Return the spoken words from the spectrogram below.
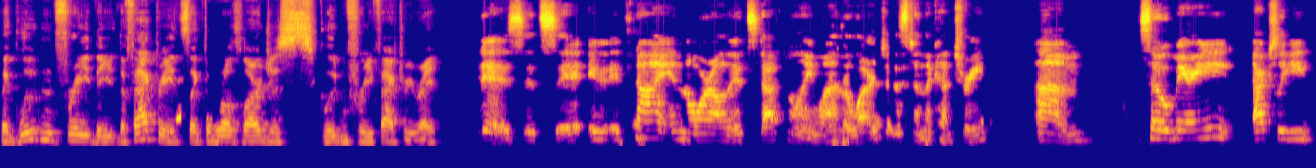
the gluten free the the factory. It's like the world's largest gluten free factory, right? It is. It's it, it's not in the world. It's definitely one of the largest in the country. Um, so Mary actually,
